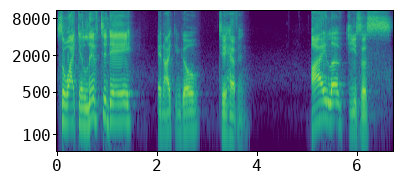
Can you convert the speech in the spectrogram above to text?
so I can live today and I can go to heaven. I love Jesus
